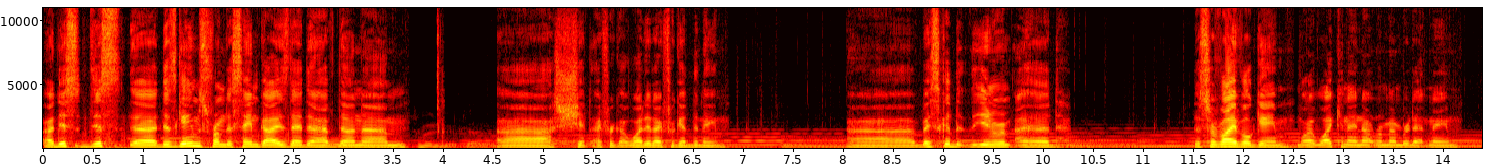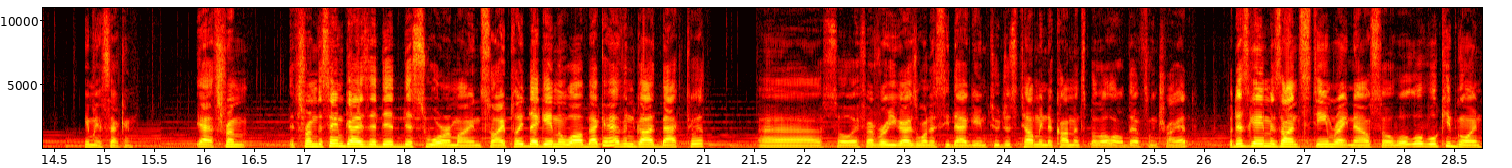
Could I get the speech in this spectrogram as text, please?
Uh, this this uh, this game's from the same guys that have done um uh shit I forgot why did I forget the name uh basically the, uh, the survival game why why can I not remember that name give me a second yeah it's from it's from the same guys that did This War of Mine. So I played that game a while back. I haven't got back to it. Uh, so if ever you guys want to see that game too, just tell me in the comments below. I'll definitely try it. But this game is on Steam right now, so we'll, we'll, we'll keep going.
